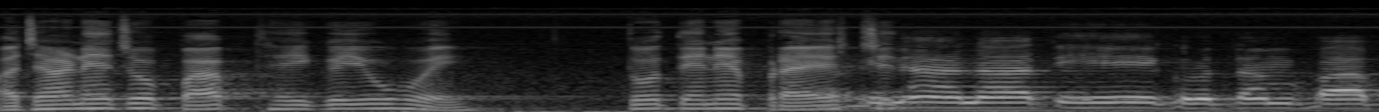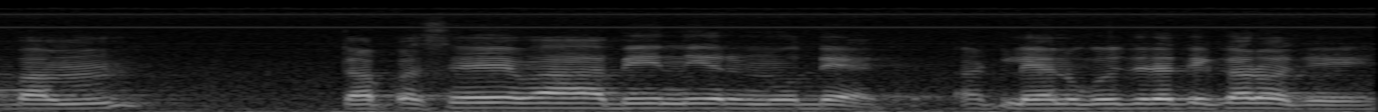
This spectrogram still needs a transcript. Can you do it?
અજાણે જો પાપ થઈ ગયું હોય તો તેને પ્રાયશ્ચિત કૃતમ પાપમ તપસેવા નિર્નુદેત એટલે એનું ગુજરાતી કરો છે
